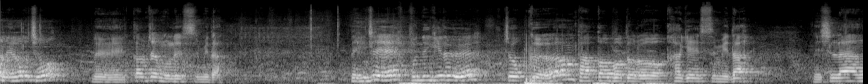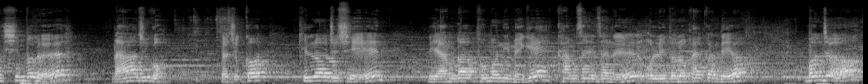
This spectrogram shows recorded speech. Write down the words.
하네요, 그렇죠? 네, 깜짝 놀랐습니다. 네, 이제 분위기를 조금 바꿔보도록 하겠습니다. 네, 신랑 신부를 낳아주고 여주껏 길러주신 우리 양가 부모님에게 감사 인사를 올리도록 할 건데요. 먼저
